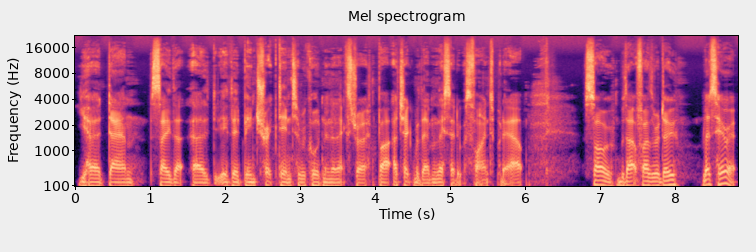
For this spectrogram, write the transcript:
you heard Dan say that uh, they'd been tricked into recording an extra, but I checked with them and they said it was fine to put it out. So, without further ado, let's hear it.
